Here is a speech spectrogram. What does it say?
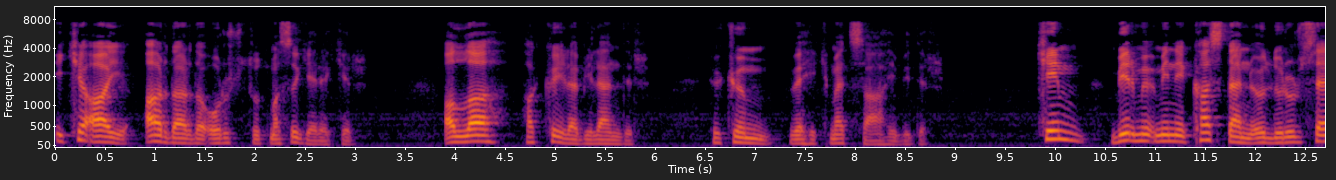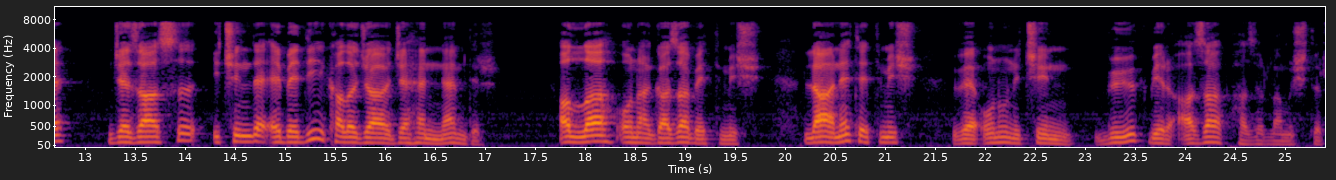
iki ay ard arda oruç tutması gerekir. Allah hakkıyla bilendir, hüküm ve hikmet sahibidir. Kim bir mümini kasten öldürürse, cezası içinde ebedi kalacağı cehennemdir. Allah ona gazap etmiş, lanet etmiş ve onun için büyük bir azap hazırlamıştır.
